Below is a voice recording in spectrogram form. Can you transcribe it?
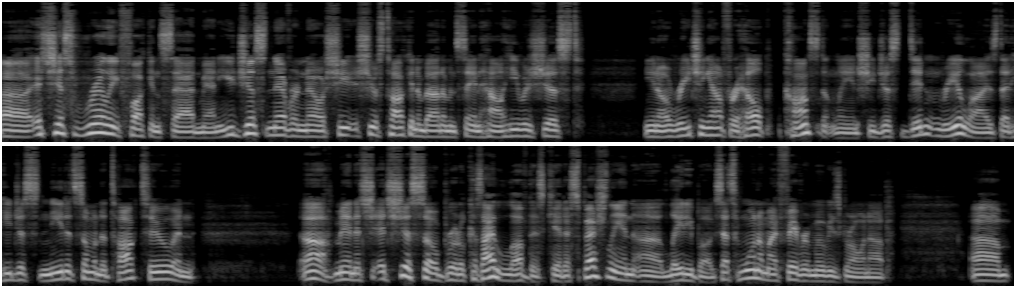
uh, it's just really fucking sad, man. You just never know. She she was talking about him and saying how he was just, you know, reaching out for help constantly, and she just didn't realize that he just needed someone to talk to, and Oh man, it's it's just so brutal because I love this kid, especially in uh, Ladybugs. That's one of my favorite movies growing up. Um,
